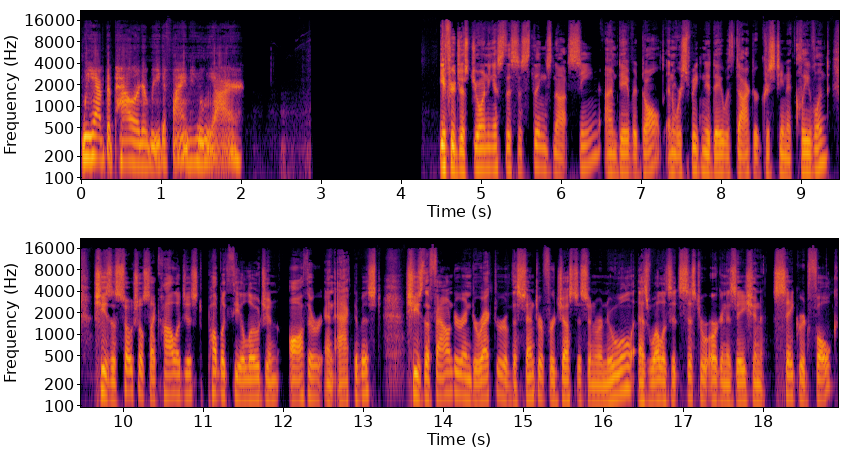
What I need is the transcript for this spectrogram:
We have the power to redefine who we are. If you're just joining us, this is Things Not Seen. I'm David Dault, and we're speaking today with Dr. Christena Cleveland. She's a social psychologist, public theologian, author, and activist. She's the founder and director of the Center for Justice and Renewal, as well as its sister organization, Sacred Folk,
